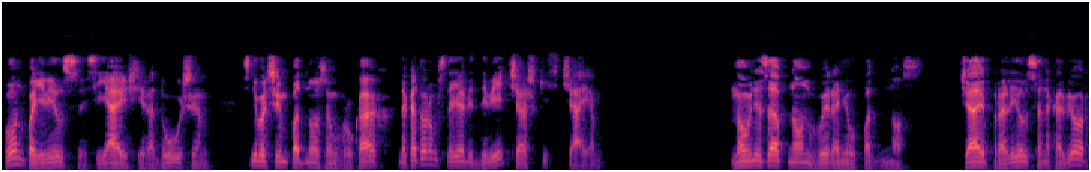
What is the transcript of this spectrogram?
Он появился, сияющий радушием, с небольшим подносом в руках, на котором стояли две чашки с чаем. Но внезапно он выронил поднос. Чай пролился на ковер,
